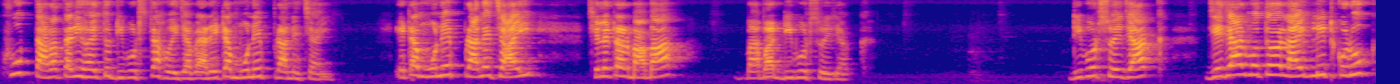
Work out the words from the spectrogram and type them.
খুব তাড়াতাড়ি হয়তো ডিভোর্সটা হয়ে যাবে। আর এটা মনে প্রাণে চাই। এটা মনে প্রাণে চাই ছেলেটার বাবা বাবার ডিভোর্স হয়ে যাক। ডিভোর্স হয়ে যাক, যে যার মতো লাইভ লিড করুক,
